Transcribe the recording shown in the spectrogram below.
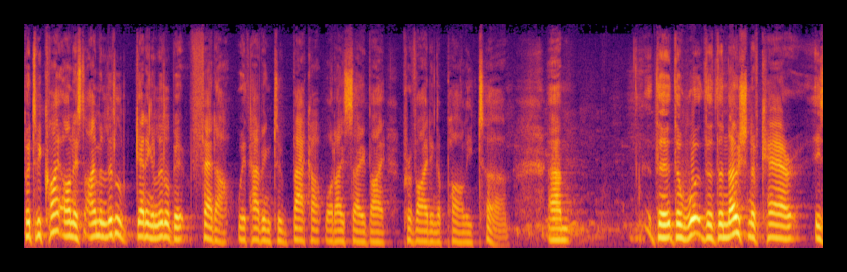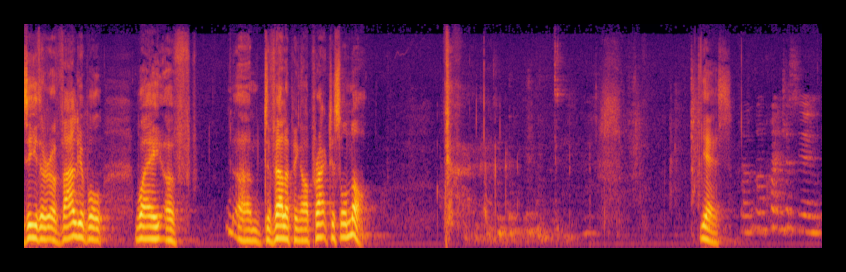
But to be quite honest, I'm a little getting a little bit fed up with having to back up what I say by providing a Pali term. Um, the, the, the, the notion of care is either a valuable way of um, developing our practice or not. yes. Um, I'm quite interested in,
